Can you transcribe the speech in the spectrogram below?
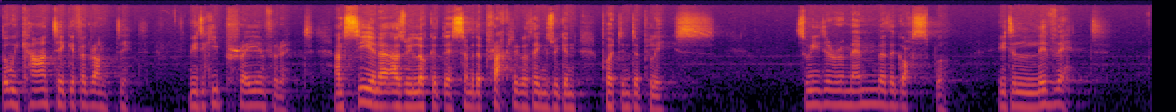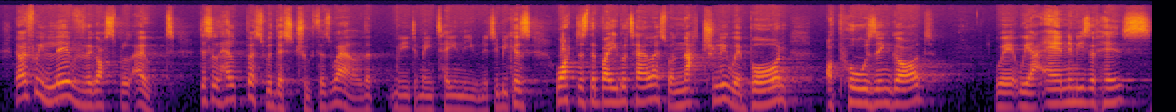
But we can't take it for granted. We need to keep praying for it and seeing as we look at this some of the practical things we can put into place. So we need to remember the gospel. We need to live it. Now, if we live the gospel out, this will help us with this truth as well, that we need to maintain the unity. Because what does the Bible tell us? Well, naturally, we're born opposing God. we we are enemies of His.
